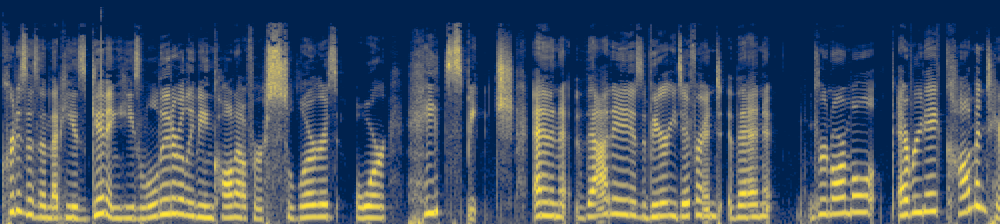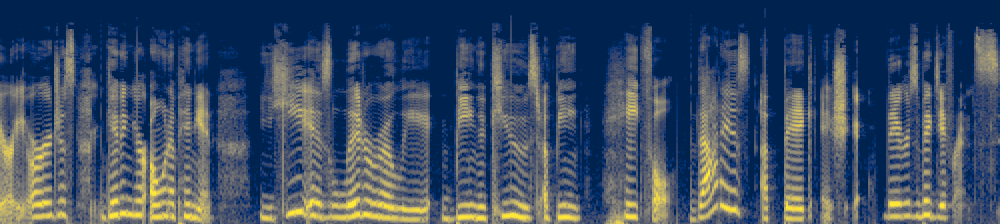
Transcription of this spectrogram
criticism that he is getting. He's literally being called out for slurs or hate speech. And that is very different than your normal everyday commentary or just giving your own opinion. He is literally being accused of being hateful. That is a big issue there's a big difference.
